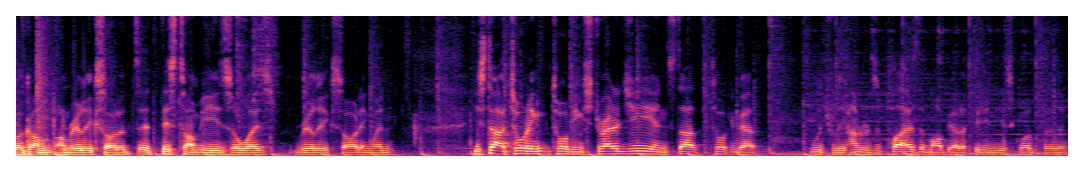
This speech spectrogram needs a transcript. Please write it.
look, I'm, I'm really excited. This time of year is always really exciting when you start talking, talking strategy and start talking about literally hundreds of players that might be able to fit into your squad for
